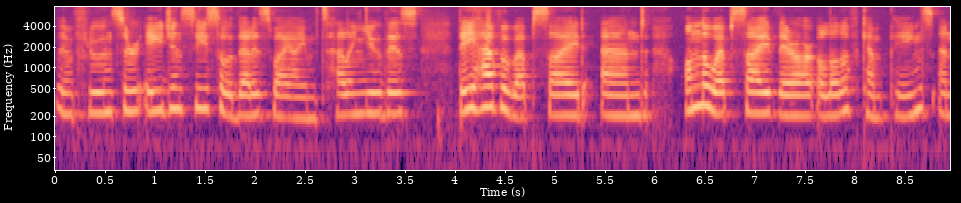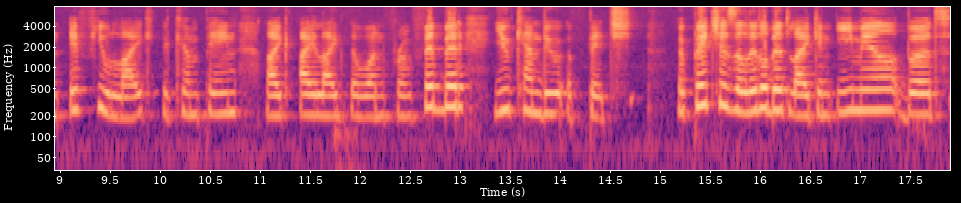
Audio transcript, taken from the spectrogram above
influencer agency, so that is why I am telling you this. They have a website, and on the website there are a lot of campaigns. And if you like a campaign, like I like the one from Fitbit, you can do a pitch. A pitch is a little bit like an email, but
